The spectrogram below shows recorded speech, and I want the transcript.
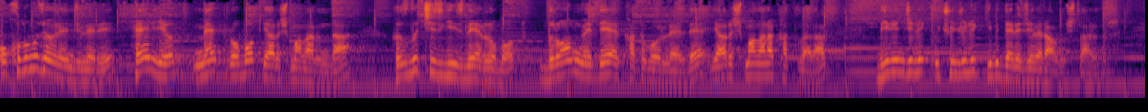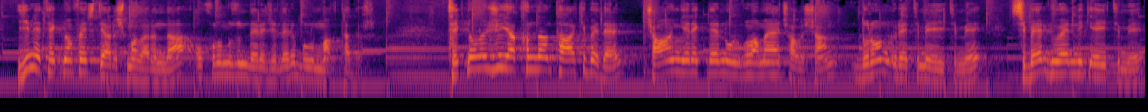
okulumuz öğrencileri her yıl MEP robot yarışmalarında hızlı çizgi izleyen robot, drone ve diğer kategorilerde yarışmalara katılarak birincilik, üçüncülük gibi dereceler almışlardır. Yine Teknofest yarışmalarında okulumuzun dereceleri bulunmaktadır. Teknolojiyi yakından takip eden, çağın gereklerini uygulamaya çalışan drone üretimi eğitimi, siber güvenlik eğitimi,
